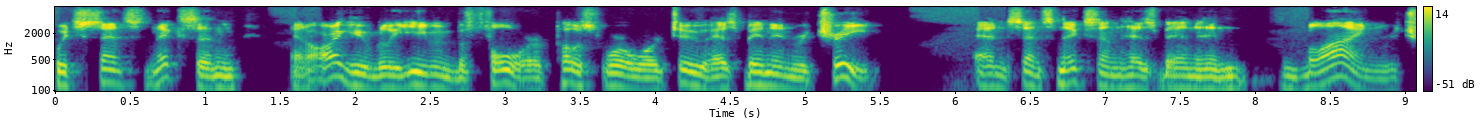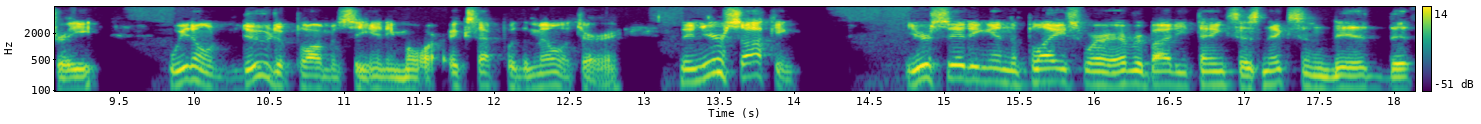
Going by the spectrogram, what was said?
which since nixon and arguably even before post world war ii has been in retreat and since nixon has been in blind retreat we don't do diplomacy anymore except with the military then you're sucking you're sitting in the place where everybody thinks, as Nixon did, that,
